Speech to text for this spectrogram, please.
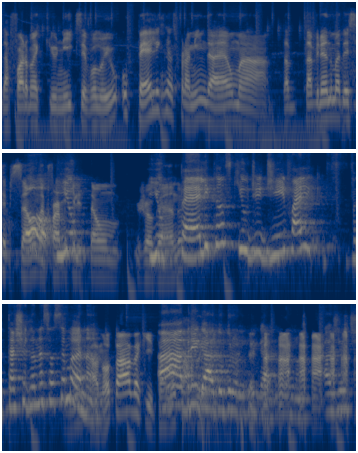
da forma que o Knicks evoluiu. O Pelicans, para mim, ainda é uma. Tá, tá virando uma decepção oh, da forma que o... eles estão jogando. E o Pelicans, que o Didi vai Tá chegando essa semana. Tá anotado aqui. Tá ah, anotado obrigado, aqui. Bruno. Obrigado, Bruno. A gente.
